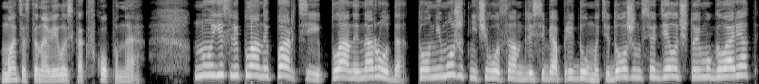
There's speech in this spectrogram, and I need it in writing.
Мать остановилась как вкопанная. Но если планы партии, планы народа, то он не может ничего сам для себя придумать и должен все делать, что ему говорят,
